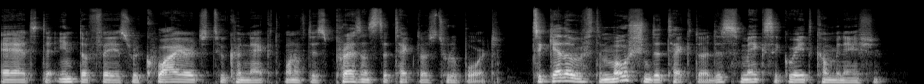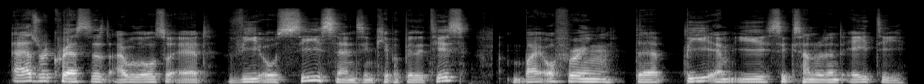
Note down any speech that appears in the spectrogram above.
add the interface required to connect one of these presence detectors to the board. Together with the motion detector, this makes a great combination. As requested, I will also add VOC sensing capabilities by offering the BME 680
